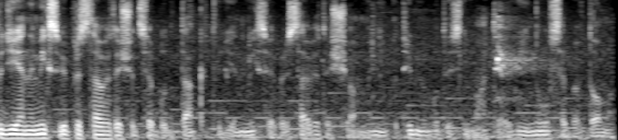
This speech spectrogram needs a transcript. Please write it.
тоді я не міг собі представити, що це буде так. Тоді я не міг собі представити, що мені потрібно буде знімати війну у себе вдома.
